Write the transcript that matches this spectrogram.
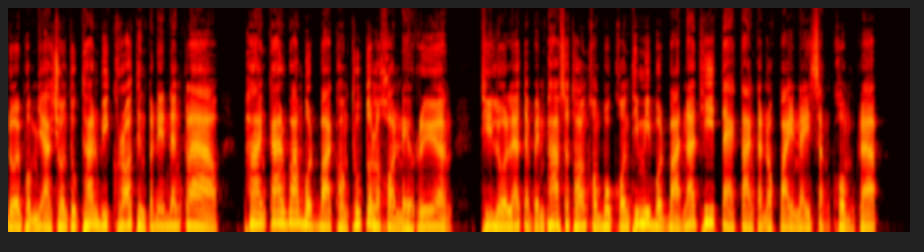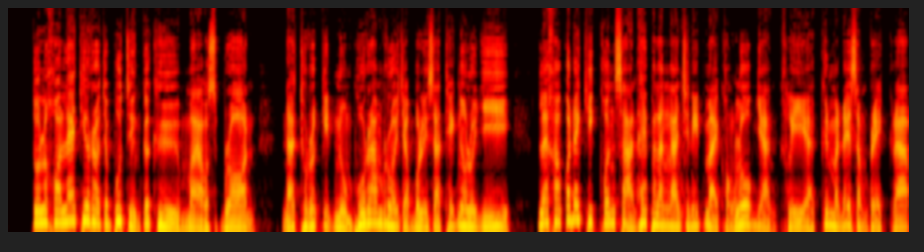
โดยผมอยากชวนทุกท่านวิเคราะห์ถึงประเด็นดังกล่าว ผ่านการวางบทบาทของทุกตัวละครในเรื่อง ที่ล้วนแล้วแต่เป็นภาพสะท้อนของบุคคลที่มีบทบาทหน้าที่แตกต่างกันออกไปในสังคมครับ ตัวละครแรกที่เราจะพูดถึงก็คือมิลส์บรอนนักธุรกิจหนุ่มผู้ร่ำรวยจากบริษัทเทคโนโลยี และเขาก็ได้คิดค้นสารให้พลังงานชนิดใหม่ของโลกอย่างเคลียร์ขึ้นมาได้สำเร็จครับ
